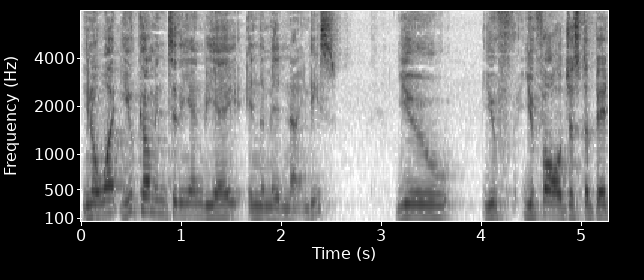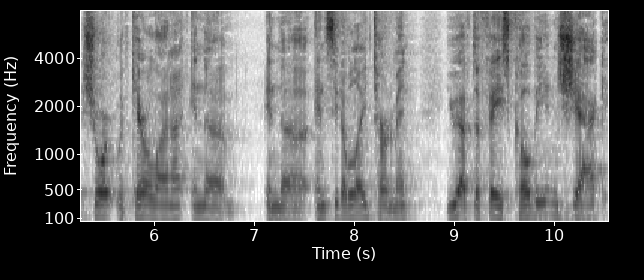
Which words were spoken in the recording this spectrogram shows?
you know what? You come into the NBA in the mid 90s. You you you fall just a bit short with Carolina in the in the NCAA tournament. You have to face Kobe and Shaq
